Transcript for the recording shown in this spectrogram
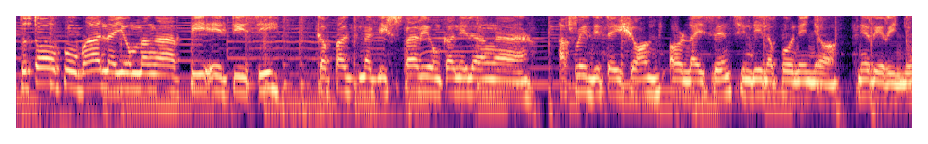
Totoo po ba na yung mga PATC kapag nag-expire yung kanilang ah, accreditation or license, hindi na po ninyo nire-renew?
